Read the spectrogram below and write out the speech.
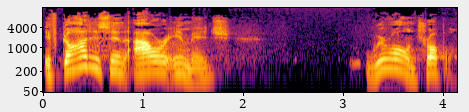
if God is in our image, we're all in trouble.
